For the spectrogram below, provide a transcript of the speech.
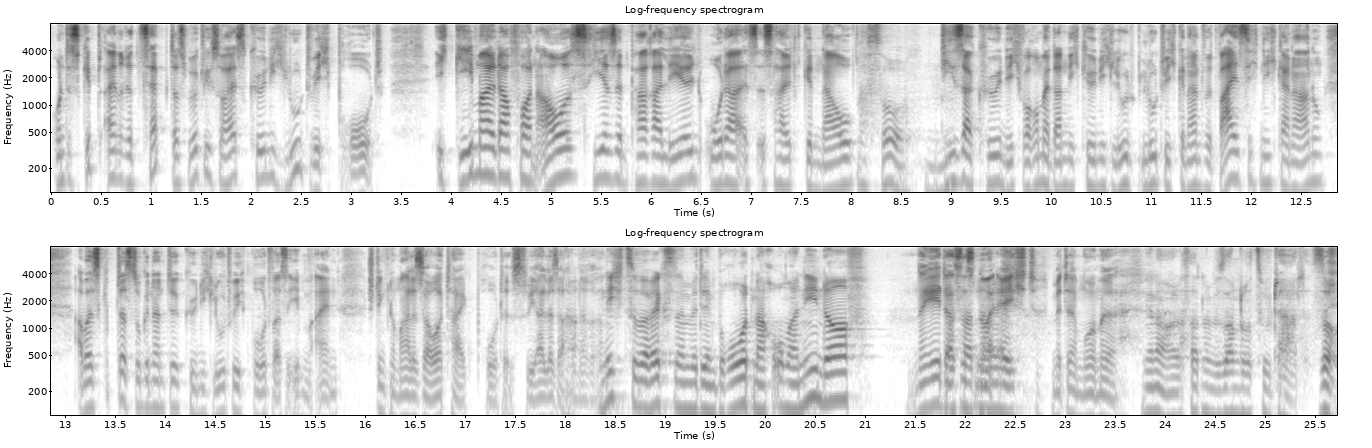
und es gibt ein Rezept, das wirklich so heißt König Ludwig Brot. Ich gehe mal davon aus, hier sind Parallelen oder es ist halt genau so. dieser König. Warum er dann nicht König Lud Ludwig genannt wird, weiß ich nicht, keine Ahnung. Aber es gibt das sogenannte König Ludwig Brot, was eben ein stinknormales Sauerteigbrot ist, wie alles andere. Nicht zu verwechseln mit dem Brot nach Oma Niendorf. Nee, das, Das ist nur nämlich- echt mit der Murmel. Genau, das hat eine besondere Zutat. So,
